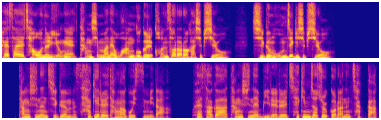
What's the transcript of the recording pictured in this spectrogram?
회사의 자원을 이용해 당신만의 왕국을 건설하러 가십시오. 지금 움직이십시오. 당신은 지금 사기를 당하고 있습니다. 회사가 당신의 미래를 책임져 줄 거라는 착각,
